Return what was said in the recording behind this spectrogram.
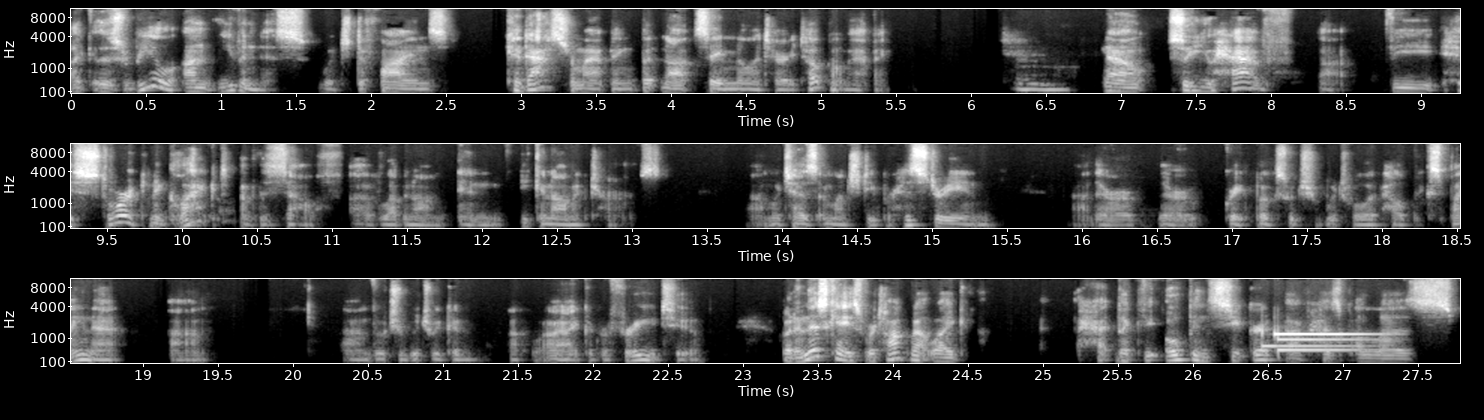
like this real unevenness, which defines cadastral mapping, but not say military topo mapping. Mm. Now, so you have uh, the historic neglect of the south of Lebanon in economic terms, um, which has a much deeper history and uh, there are there are great books which which will help explain that, um, um, which which we could uh, I could refer you to. But in this case, we're talking about like like the open secret of Hezbollah's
